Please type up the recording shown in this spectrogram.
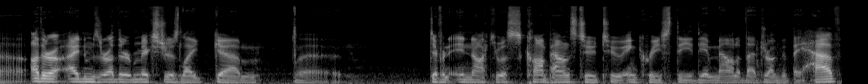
uh, other items or other mixtures like um, uh, different innocuous compounds to to increase the the amount of that drug that they have,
